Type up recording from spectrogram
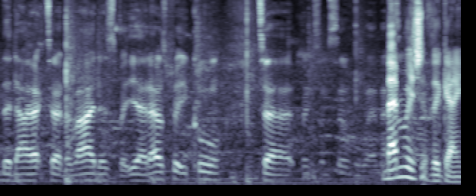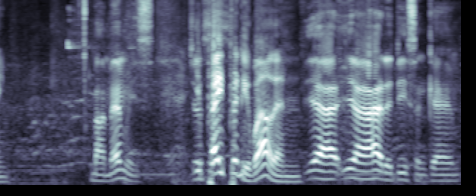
the director at the Riders. But yeah, that was pretty cool to bring some silverware. Back memories of the game? My memories. you played pretty well then. Yeah, yeah, I had a decent game.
